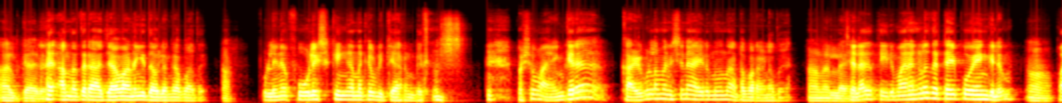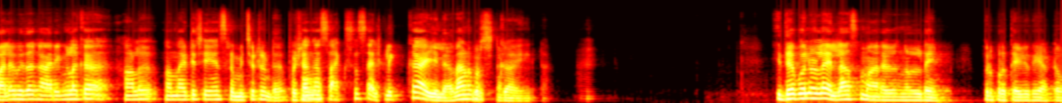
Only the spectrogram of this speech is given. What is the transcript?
ആൾക്കാര്. അന്നത്തെ രാജാവാണ് ഈ ദൗലംഗാബാദ്. ആ. പുള്ളിനെ ഫൂളിഷ് കിങ് എന്നൊക്കെ വിളിക്കാറുണ്ട്. പക്ഷെ ഭയങ്കര കഴിവുള്ള മനുഷ്യനായിരുന്നു എന്നാട്ടോ പറയണത്. ആണല്ലേ? ചില തീരുമാനങ്ങൾ തെറ്റായി പോയെങ്കിലും ആ. പലവിധ കാര്യങ്ങളൊക്കെ ആൾ നന്നായിട്ട് ചെയ്യാൻ ശ്രമിച്ചിട്ടുണ്ട്. പക്ഷെ അങ്ങനെ സക്സസ് ആയി. ക്ലിക്ക് ആയില്ല. അതാണ് പ്രശ്നം. ഇതേപോലെയുള്ള എല്ലാ സ്മാരകങ്ങളുടെയും ഒരു പ്രത്യേകതയാട്ടോ.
